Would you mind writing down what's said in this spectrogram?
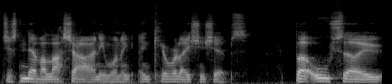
just never lash out at anyone and, kill relationships. But also,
